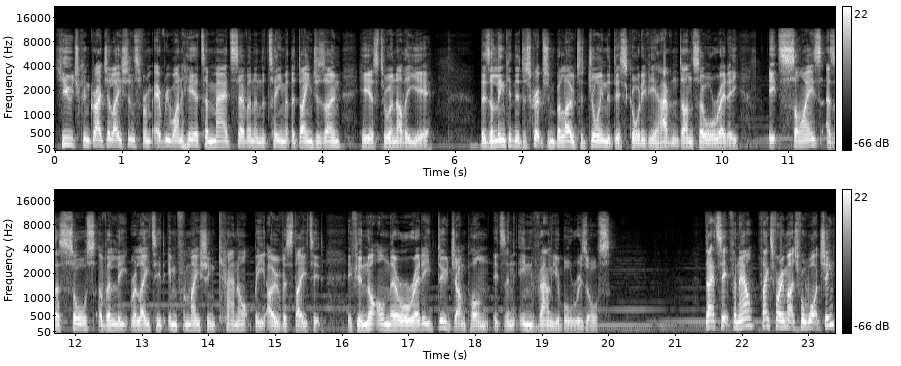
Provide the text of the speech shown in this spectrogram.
Huge congratulations from everyone here to Mad7 and the team at the Danger Zone. Here's to another year. There's a link in the description below to join the discord if you haven't done so already. Its size as a source of elite related information cannot be overstated. If you're not on there already do jump on, it's an invaluable resource. That's it for now. Thanks very much for watching.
